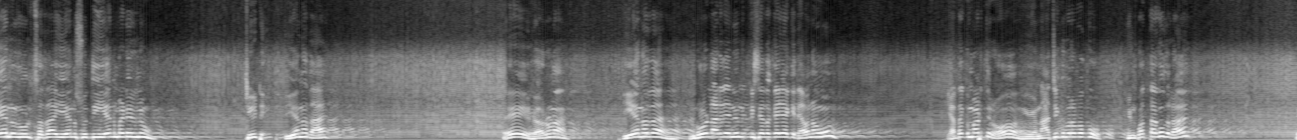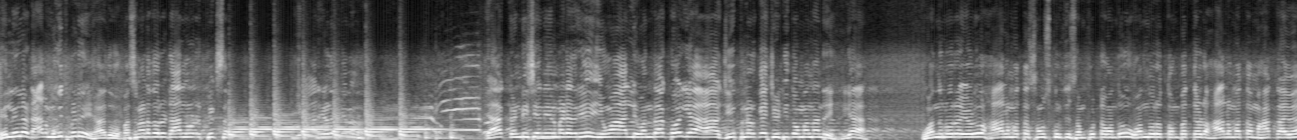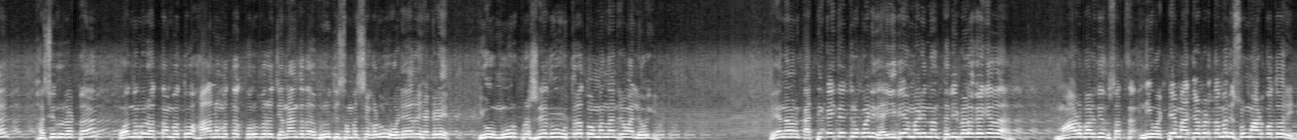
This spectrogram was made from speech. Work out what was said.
ಏನು ರೂಲ್ಸ್ ಅದ, ಏನು ಸುದ್ದಿ, ಏನು ಮಾಡಿರಿ ನೀವು? ಚೀಟಿ, ಏನದ? ಏಯ್, ಅರುಣ, ಏನದ? ನೋಡ್ಲಾರ್ದೆ ನಿನ್ನ ಕಿಸದ ಕೈ ಹಾಕಿದೆ, ಅವ ನಾವು? ಎದಕ್ಕೆ ಮಾಡ್ತಿರೋ? ನಾಚಿಕೆ ಬರಬೇಕು, ಹಿಂಗೆ ಗೊತ್ತಾಗೋದಿಲ್ಲ? ಎಲ್ಲಿಲ್ಲ, ಡಾಲ್ ಮುಗಿತು ಬಿಡ್ರಿ. ಅದು ಬಸನಾಡದವ್ರು ಡಾಲ್ ನೋಡ್ರಿ ಫಿಕ್ಸ್ ಯಾರು ಹೇಳಕ್ಕೇನದ ಯಾಕೆ ಕಂಡೀಷನ್ ಏನು ಮಾಡ್ಯಾದ್ರಿ? ಇವ ಅಲ್ಲಿ ಒಂದಾಕೋಗಿ ಆ ಜೀಪ್ನವ್ರ ಕೈ ಚೀಟಿ ತೊಗೊಂಬಂದನ್ರಿ, ಈಗ. ಒಂದು ನೂರ ಏಳು ಹಾಲು ಮತ್ತು ಸಂಸ್ಕೃತಿ ಸಂಪುಟ ಒಂದು ಒಂದೂರ ತೊಂಬತ್ತೆರಡು ಹಾಲು ಮತ್ತು ಮಹಾಕಾವ್ಯ ಹಸಿರು ರಟ್ಟ ಒಂದು ನೂರ ಹತ್ತೊಂಬತ್ತು ಹಾಲು ಮತ್ತು ಕುರುಬರ ಜನಾಂಗದ ಅಭಿವೃದ್ಧಿ ಸಮಸ್ಯೆಗಳು, ಒಡೆಯರ್ ಹೆಗಡೆ. ಇವು ಮೂರು ಪ್ರಶ್ನೆದು ಉತ್ತರ ತೊಗೊಂಬಂದ್ರಿ ಅಲ್ಲಿ ಹೋಗಿ. ಏನವ್ರ ಕತ್ತಿ ಕೈತೆ ತಿಳ್ಕೊಂಡಿದೆ ಇದೇ ಮಾಡಿ ನನ್ನ ತಲೆ ಬೆಳಗಾಗ್ಯದ. ಮಾಡಬಾರ್ದಿದ್ದು ಸತ್ಸ. ನೀವು ಒಟ್ಟೆ ಮಾತಾಡ್ಬಿಡ್ತಮ್ಮ, ನೀವು ಸುಮ್ಮ ಹಾಡ್ಕೋತವ್ರಿ.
